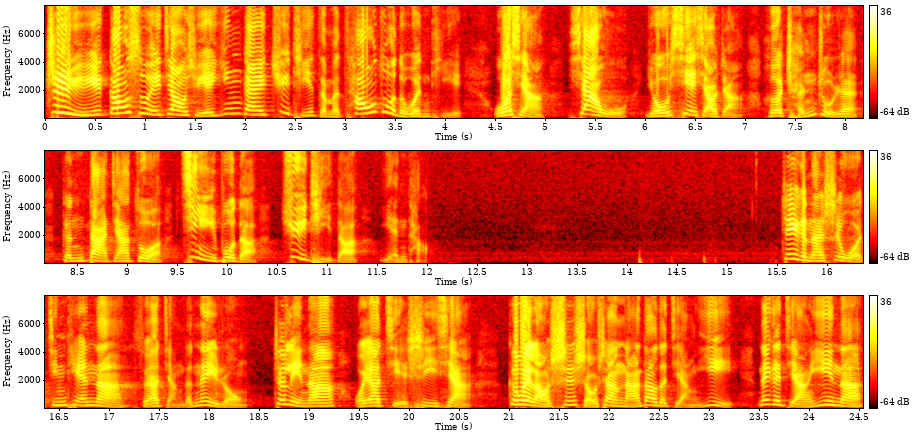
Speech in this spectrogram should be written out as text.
至于高思维教学应该具体怎么操作的问题，我想下午由谢校长和陈主任跟大家做进一步的具体的研讨。这个呢是我今天呢所要讲的内容。这里呢我要解释一下，各位老师手上拿到的讲义，那个讲义呢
